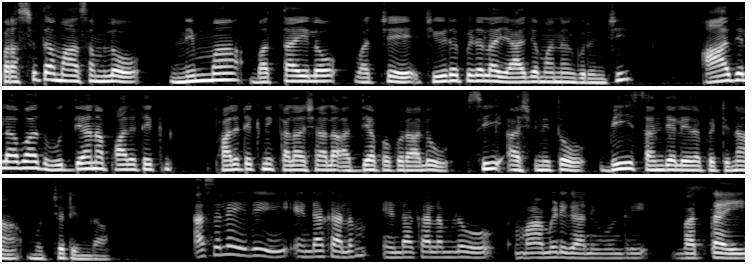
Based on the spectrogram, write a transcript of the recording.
ప్రస్తుత మాసంలో నిమ్మ బత్తాయిలో వచ్చే చీడపీడల యాజమాన్యం గురించి ఆదిలాబాద్ ఉద్యాన పాలిటెక్ పాలిటెక్నిక్ కళాశాల అధ్యాపకురాలు సి అశ్వినితో బి సంధ్యలీల పెట్టిన ముచ్చటిందా? అసలే ఇది ఎండాకాలం. ఎండాకాలంలో మామిడి కానివ్వండి బత్తాయి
